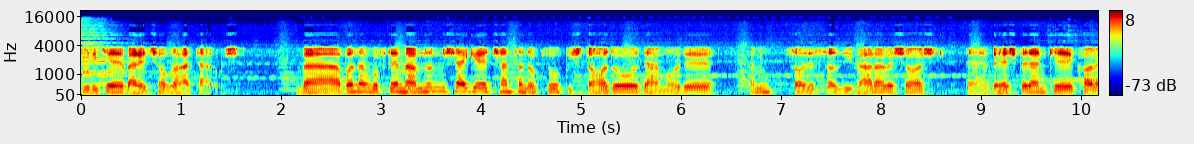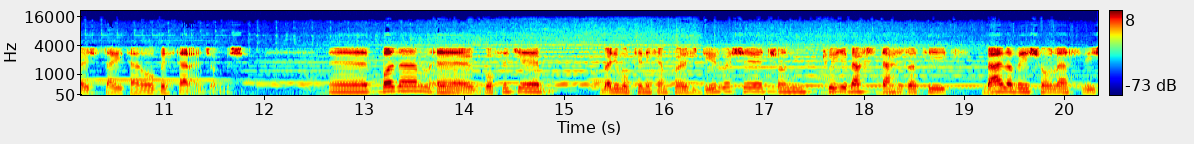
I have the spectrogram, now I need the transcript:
جوری که برای چاپ راحت تر باشه. و بازم گفته ممنون میشه اگه چند تا نکته و پیشنهاد رو در مورد همین ساده سازی و روشاش بهش بدن که کارش سریعتر و بهتر انجام بشه. بازم گفته که ولی ممکنه کم کارش دیر بشه چون توی یه بخش تحقیقاتی به علاوه شغل اصلیش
